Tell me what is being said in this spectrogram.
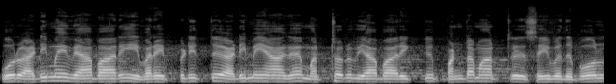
ஒரு அடிமை வியாபாரி இவரை பிடித்து அடிமையாக மற்றொரு வியாபாரிக்கு பண்டமாற்று செய்வது போல்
